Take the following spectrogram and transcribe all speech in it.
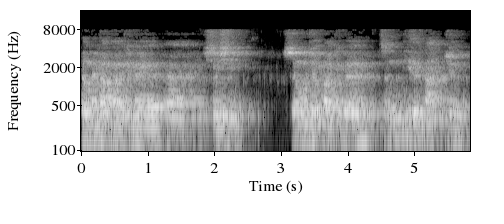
都没办法这个呃修行，所以我就把这个整体的感觉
